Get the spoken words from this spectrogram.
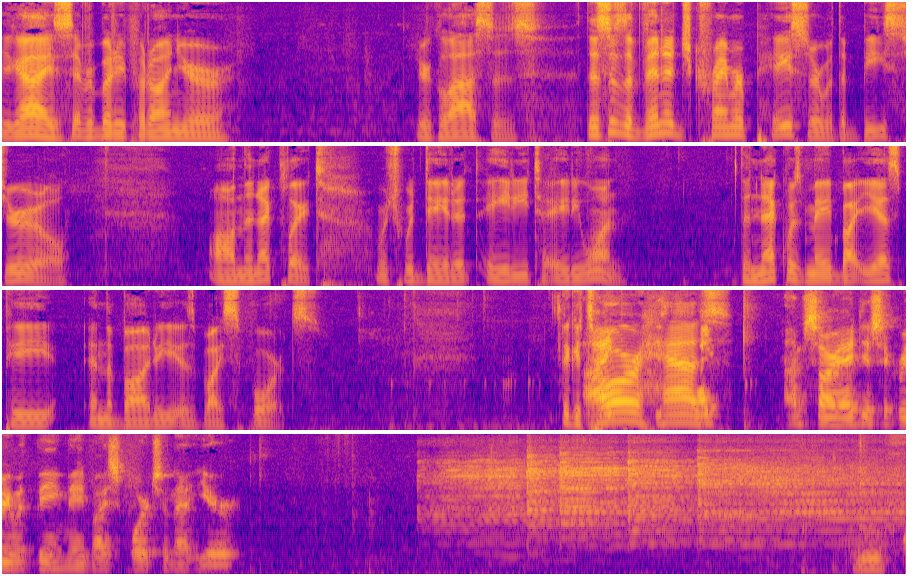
You guys, everybody, put on your your glasses. This is a vintage Kramer Pacer with a B serial on the neck plate, which would date it 80 to 81. The neck was made by ESP, and the body is by Sports. The guitar I- has. I'm sorry, I disagree with being made by Sports in that year. Oof,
